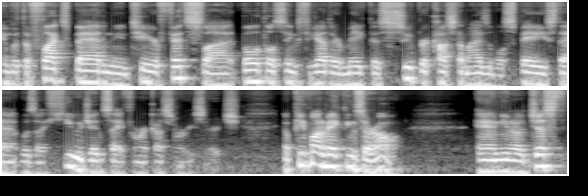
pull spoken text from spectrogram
and with the flex bed and the interior fit slot, both those things together make this super customizable space that was a huge insight from our customer research. You know, people want to make things their own. And you know, just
